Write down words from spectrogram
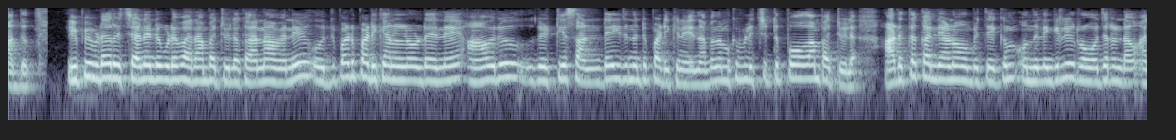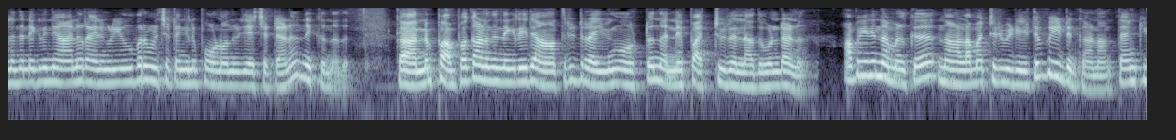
ആദ്യം. ഇപ്പോൾ ഇവിടെ റിച്ചാർഡ് എന്റെ കൂടെ വരാൻ പറ്റില്ല കാരണം അവന് ഒരുപാട് പഠിക്കാനുള്ളതുകൊണ്ട് തന്നെ ആ ഒരു കിട്ടിയ സൺഡേ ഇരുന്നിട്ട് പഠിക്കണമായിരുന്നു. അപ്പോൾ നമുക്ക് വിളിച്ചിട്ട് പോകാൻ പറ്റില്ല അടുത്ത കല്യാണം ആകുമ്പോഴത്തേക്കും ഒന്നില്ലെങ്കിൽ റോജർ ഉണ്ടാവും. അല്ലെന്നുണ്ടെങ്കിൽ ഞാൻ റൈനും കൂടി യൂബർ വിളിച്ചിട്ടെങ്കിലും പോകണമെന്ന് വിചാരിച്ചിട്ടാണ് നിൽക്കുന്നത് കാരണം പപ്പ കാണുന്നുണ്ടെങ്കിൽ രാത്രി ഡ്രൈവിംഗ് ഒട്ടും തന്നെ പറ്റൂലല്ലോ അതുകൊണ്ടാണ്. അപ്പോൾ ഇനി നമ്മൾക്ക് നാളെ മറ്റൊരു വീഡിയോ ആയിട്ട് വീണ്ടും കാണാം. താങ്ക്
